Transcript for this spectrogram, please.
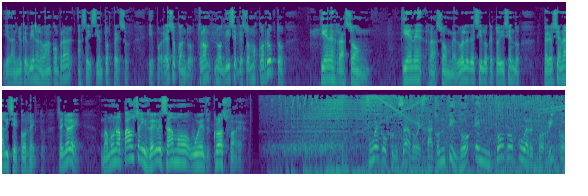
y el año que viene lo van a comprar a 600 pesos. Y por eso cuando Trump nos dice que somos corruptos, tienes razón, tiene razón. Me duele decir lo que estoy diciendo, pero ese análisis es correcto. Señores, vamos a una pausa y regresamos with Crossfire. Fuego Cruzado está contigo en todo Puerto Rico.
